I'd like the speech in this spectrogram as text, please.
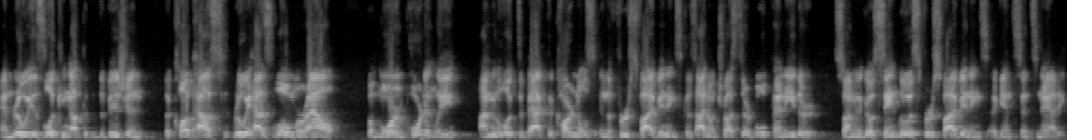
and really is looking up at the division, the clubhouse really has low morale. But more importantly, I'm going to look to back the Cardinals in the first five innings because I don't trust their bullpen either. So I'm going to go St. Louis first five innings against Cincinnati.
